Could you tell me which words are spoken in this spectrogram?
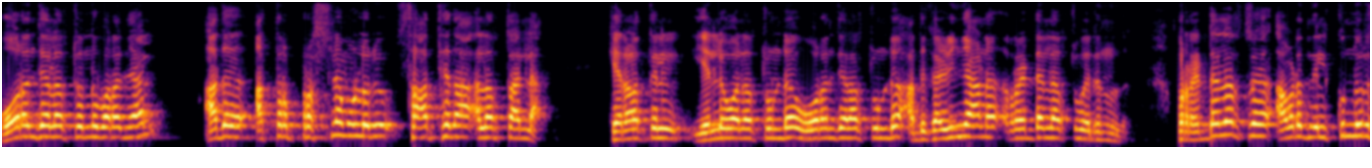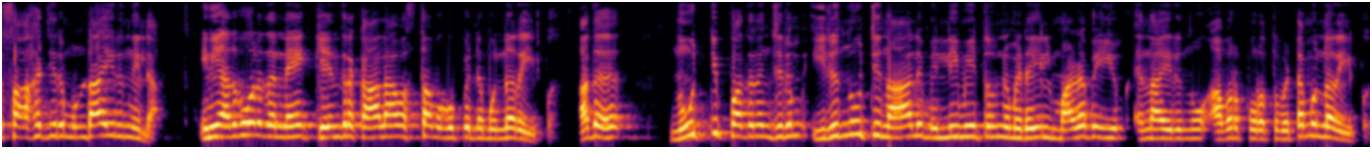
ഓറഞ്ച് അലർട്ട് എന്ന് പറഞ്ഞാൽ അത് അത്ര പ്രശ്നമുള്ളൊരു സാധ്യത അലർട്ട് അല്ല കേരളത്തിൽ യെല്ലോ അലർട്ട് ഉണ്ട് ഓറഞ്ച് അലർട്ട് ഉണ്ട്. അത് കഴിഞ്ഞാണ് റെഡ് അലർട്ട് വരുന്നത്. അപ്പൊ റെഡ് അലർട്ട് അവിടെ നിൽക്കുന്ന ഒരു സാഹചര്യം ഉണ്ടായിരുന്നില്ല. ഇനി അതുപോലെ തന്നെ കേന്ദ്ര കാലാവസ്ഥാ വകുപ്പിന്റെ മുന്നറിയിപ്പ്. അത് നൂറ്റി പതിനഞ്ചിനും ഇരുന്നൂറ്റി നാല് മില്ലിമീറ്ററിനും ഇടയിൽ മഴ പെയ്യും എന്നായിരുന്നു അവർ പുറത്തുവിട്ട മുന്നറിയിപ്പ്.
